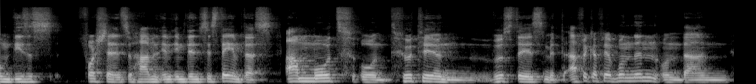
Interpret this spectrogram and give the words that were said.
um dieses Vorstellen zu haben in, in dem System, dass Armut und Hütte und Wüste ist mit Afrika verbunden und dann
